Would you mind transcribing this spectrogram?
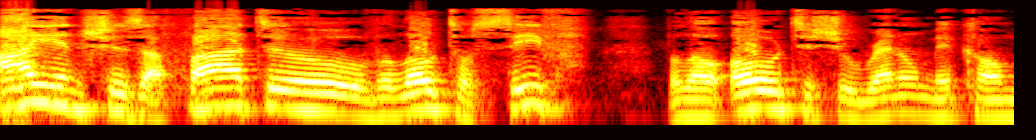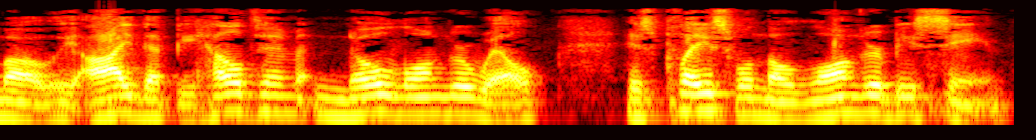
Ayin shizafatu velo tosif velo o tishurenu mikomo. The eye that beheld him no longer will his place will no longer be seen.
